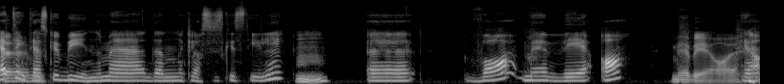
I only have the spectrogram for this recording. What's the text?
Jeg tenkte jeg skulle begynne med den klassiske stilen. Mm, Eh, hva med VA? Med VA, ja.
